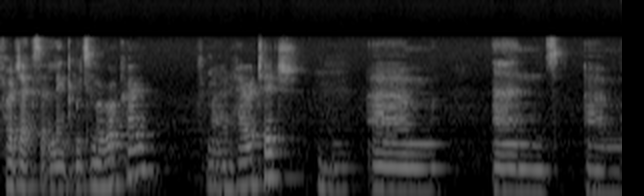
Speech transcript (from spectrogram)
projects that link me to Morocco, to my own heritage. Mm-hmm. Um, and um,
